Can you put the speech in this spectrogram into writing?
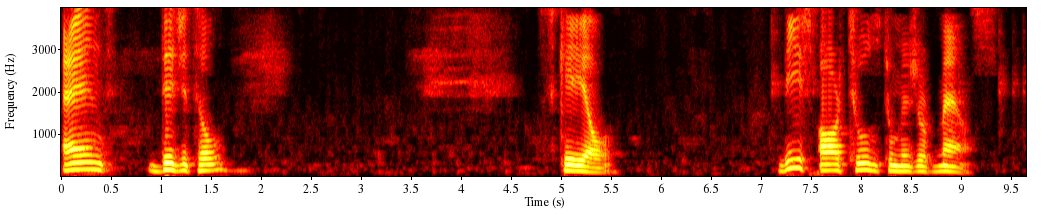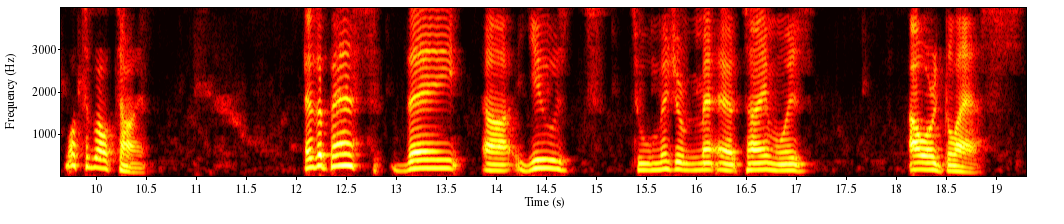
and digital scale. These are tools to measure mass. What about time? In the past, they uh, used to measure uh, time with hourglass.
